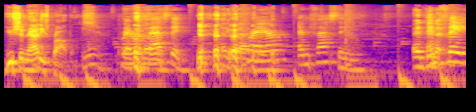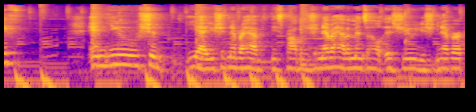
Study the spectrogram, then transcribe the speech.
you shouldn't have these problems Yeah. Prayer and fasting. Exactly. Prayer and fasting. and then and faith. And you should yeah, you should never have these problems. You should never have a mental health issue. You should never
